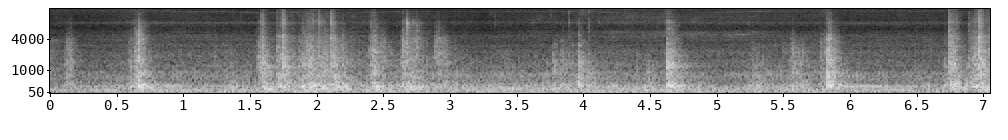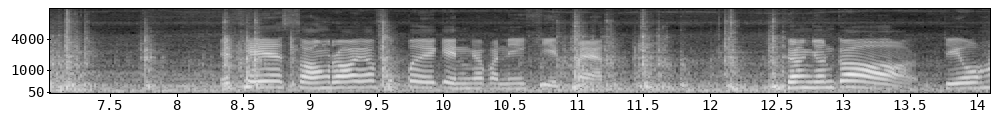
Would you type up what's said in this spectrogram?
ะ SK 200 ครับซูเปอร์ XN ครับ อันนี้ขีด 8 เครื่องยนต์ก็ GO5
